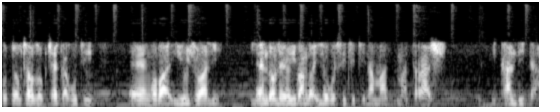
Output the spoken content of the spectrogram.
udoctor uzokucheck ukuthi eh ngoba usually lento leyo ibangwa yiloko sithi thina ma- matrash i-candida.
